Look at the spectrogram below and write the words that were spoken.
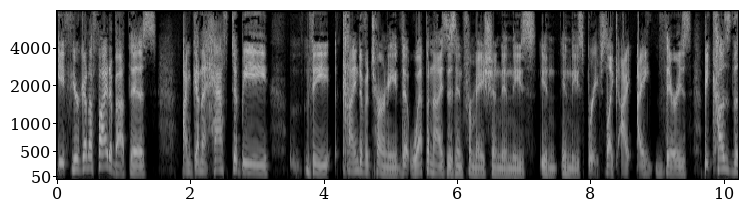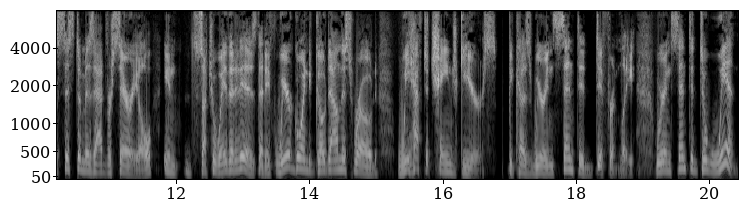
if you're going to fight about this, I'm going to have to be the kind of attorney that weaponizes information in these in in these briefs. Like I I there is because the system is adversarial in such a way that it is that if we're going to go down this road, we have to change gears because we're incented differently. We're incented to win,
